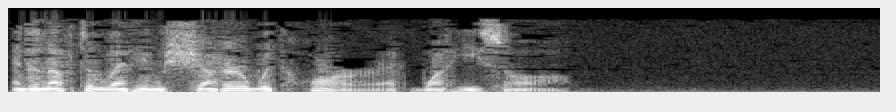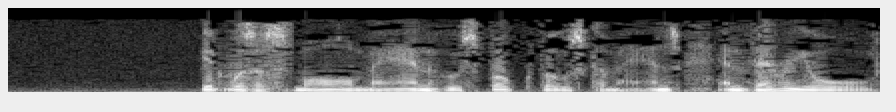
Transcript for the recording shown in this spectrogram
and enough to let him shudder with horror at what he saw. It was a small man who spoke those commands, and very old.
